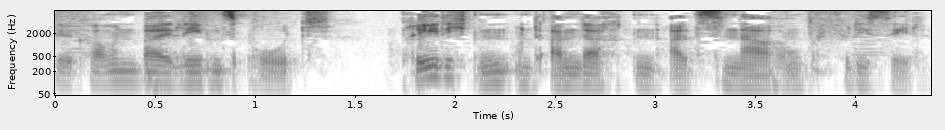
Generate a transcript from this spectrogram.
willkommen bei Lebensbrot, Predigten und Andachten als Nahrung für die Seele.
